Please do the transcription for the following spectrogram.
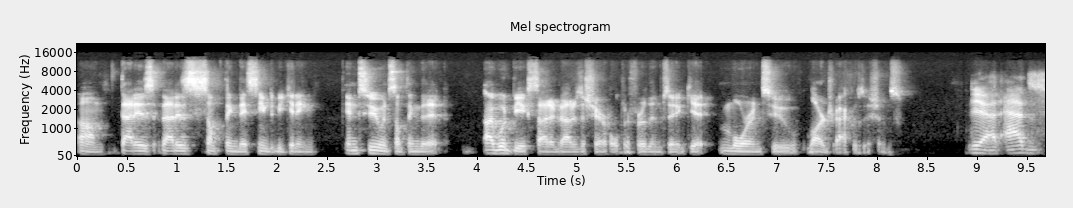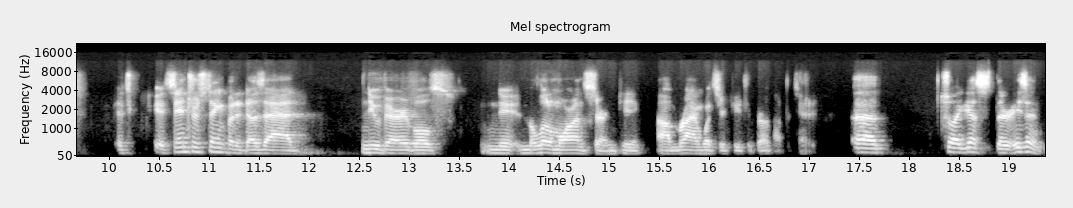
um, that is, that is something they seem to be getting into and something that I would be excited about as a shareholder for them to get more into larger acquisitions. Yeah, it adds it's it's interesting, but it does add new variables, new, a little more uncertainty. Um, Ryan, what's your future growth opportunity? Uh, so I guess there isn't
